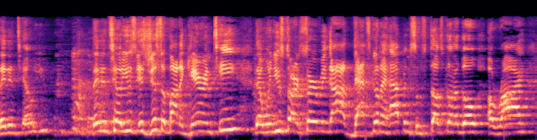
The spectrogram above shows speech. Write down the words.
They didn't tell you. They didn't tell you. It's just about a guarantee that when you start serving God, that's going to happen. Some stuff's going to go awry.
